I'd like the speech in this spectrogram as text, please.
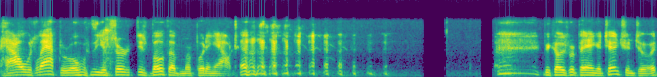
howl with laughter over the absurdities both of them are putting out. because we're paying attention to it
